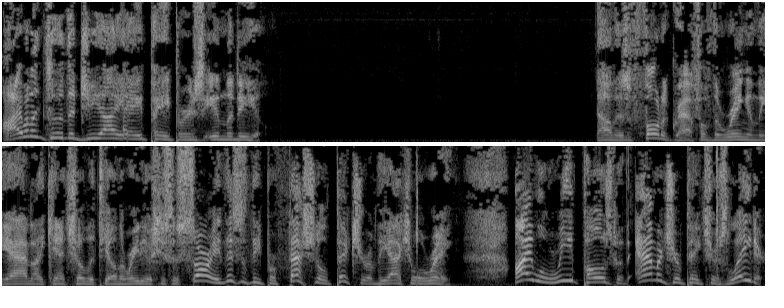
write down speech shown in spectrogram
I will include the GIA papers in the deal. Now, there's a photograph of the ring in the ad. I can't show it to you on the radio. She says, sorry, this is the professional picture of the actual ring. I will repost with amateur pictures later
